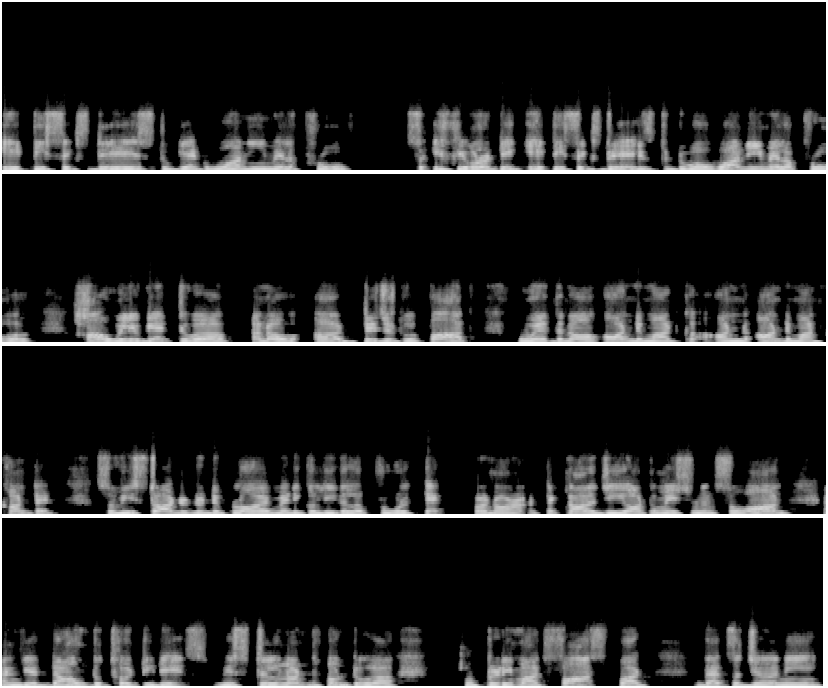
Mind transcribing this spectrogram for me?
86 days to get one email approved. So if you want to take 86 days to do a one email approval, how will you get to a, a digital path with you know, on demand on, on demand content? So we started to deploy medical legal approval tech and our technology, automation, and so on. And we are down to 30 days. We're still not down to a pretty much fast, but that's a journey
